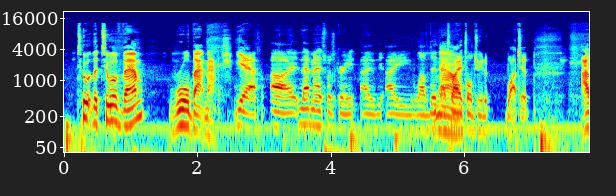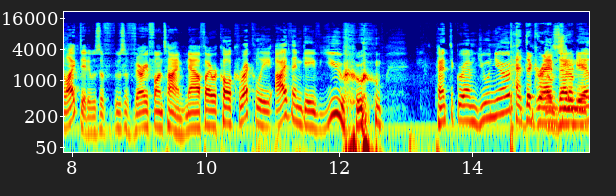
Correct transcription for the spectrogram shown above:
two the two of them ruled that match. Yeah, uh, that match was great. I I loved it. That's why I told you to watch it. I liked it. It was a it was a very fun time. Now, if I recall correctly, I then gave you Pentagram Junior, Pentagram Junior.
